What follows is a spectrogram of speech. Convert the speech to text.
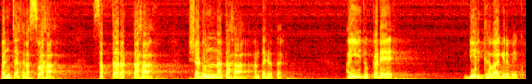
ಪಂಚ ಹ್ರಸ್ವ, ಸಪ್ತ ರಕ್ತ, ಷಡುನ್ನತಃ ಅಂತ ಹೇಳ್ತಾರೆ. ಐದು ಕಡೆ ದೀರ್ಘವಾಗಿರಬೇಕು.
